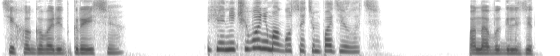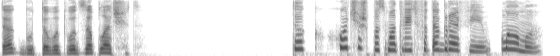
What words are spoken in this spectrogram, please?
тихо говорит Грейси. «Я ничего не могу с этим поделать». Она выглядит так, будто вот-вот заплачет. «Так хочешь посмотреть фотографии, мама?»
